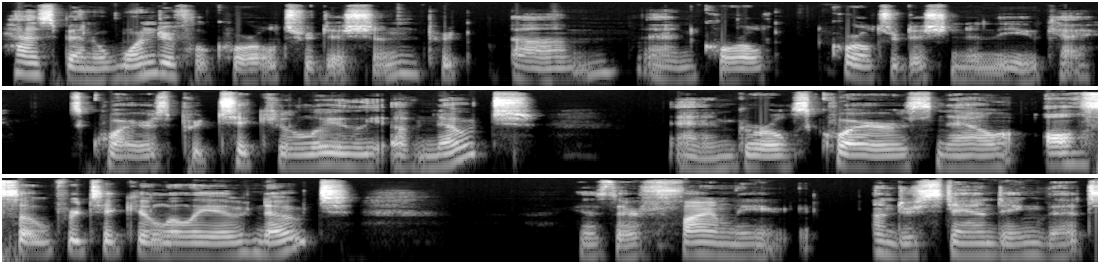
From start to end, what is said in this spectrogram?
has been a wonderful choral tradition um, and choral choral tradition in the UK. It's choirs particularly of note, and girls' choirs now also particularly of note, because they're finally understanding that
